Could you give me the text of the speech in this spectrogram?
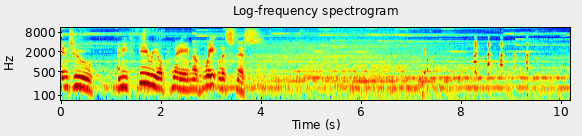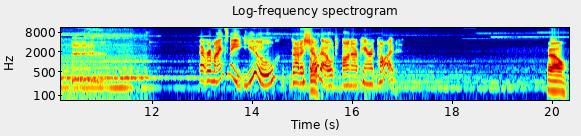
into an ethereal plane of weightlessness. That reminds me, you got a oh. shout out on our parent pod. Well,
